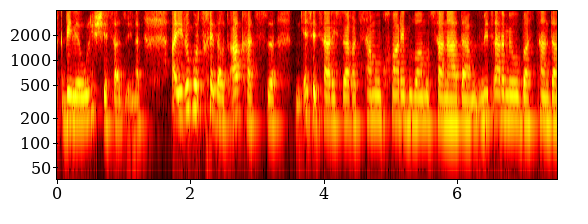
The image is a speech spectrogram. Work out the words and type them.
ტკბილეულის შესაძენად. აი როგორც ხედავთ, აქაც ესეც არის რაღაც სამომხმარებლო ამოცანაა და მეწარმეობასთან და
